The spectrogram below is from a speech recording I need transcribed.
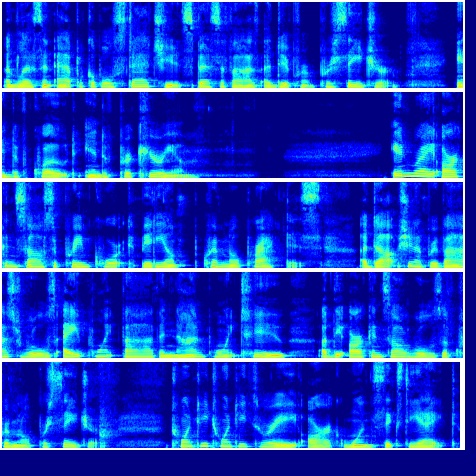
unless an applicable statute specifies a different procedure. End of quote, end of per curiam. In Re Arkansas Supreme Court Committee on Criminal Practice, adoption of revised Rules 8.5 and 9.2 of the Arkansas Rules of Criminal Procedure, 2023 Ark. 168.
